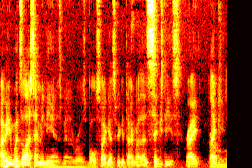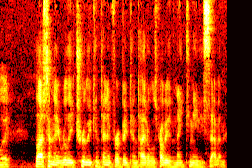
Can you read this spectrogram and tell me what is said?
I mean, when's the last time Indiana's been in the Rose Bowl? So I guess we could talk about that. Sixties, right? Like Probably. the last time they really truly contended for a Big Ten title was probably in 1987.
